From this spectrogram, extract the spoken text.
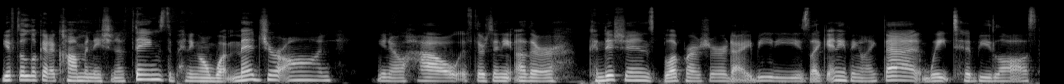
you have to look at a combination of things depending on what meds you're on, you know, how, if there's any other conditions, blood pressure, diabetes, like anything like that, weight to be lost,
